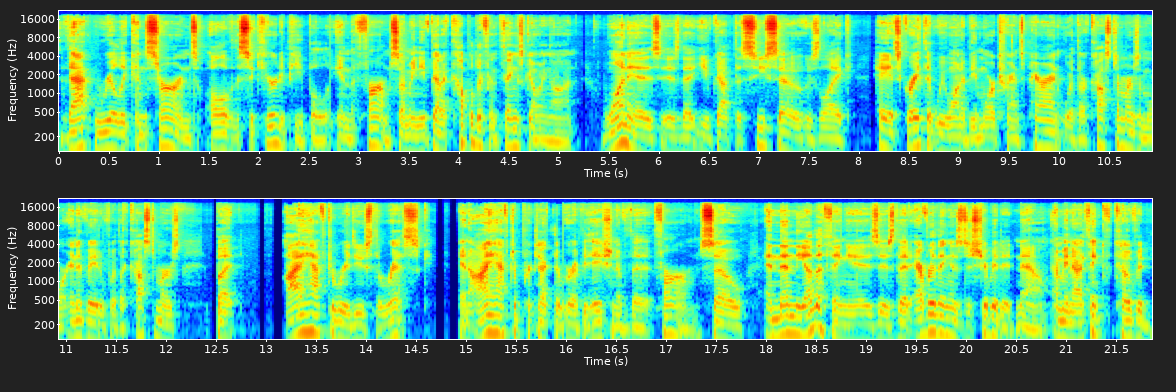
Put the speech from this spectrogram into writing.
that really concerns all of the security people in the firm. So I mean, you've got a couple different things going on. One is is that you've got the CISO who's like, "Hey, it's great that we want to be more transparent with our customers and more innovative with our customers, but I have to reduce the risk." And I have to protect the reputation of the firm. So, and then the other thing is is that everything is distributed now. I mean, I think COVID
